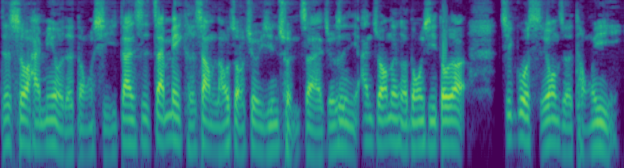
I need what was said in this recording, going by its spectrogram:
的时候还没有的东西，但是在 Mac 上老早就已经存在，就是你安装任何东西都要经过使用者同意。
